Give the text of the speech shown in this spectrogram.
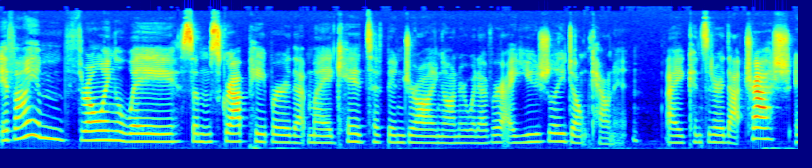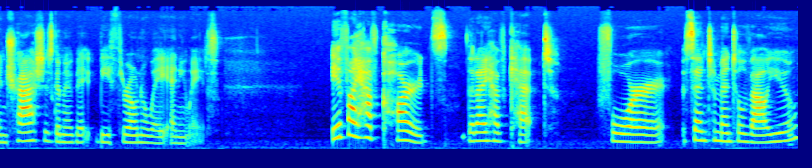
if i am throwing away some scrap paper that my kids have been drawing on or whatever i usually don't count it. I consider that trash and trash is going to be thrown away anyways. If i have cards that i have kept for sentimental value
